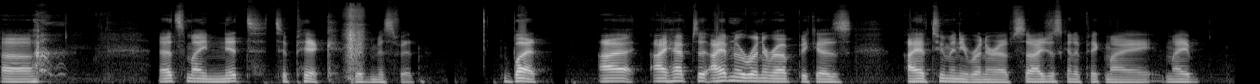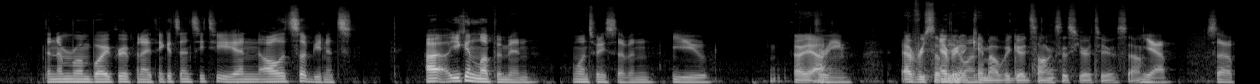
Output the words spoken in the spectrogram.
Uh, that's my nit to pick with Misfit. But I I have to I have no runner up because I have too many runner ups. So I'm just gonna pick my my the number one boy group, and I think it's NCT and all its subunits. Uh, you can lump them in 127 U Oh yeah. Dream. Every Everyone. came out with good songs this year too. So Yeah. So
